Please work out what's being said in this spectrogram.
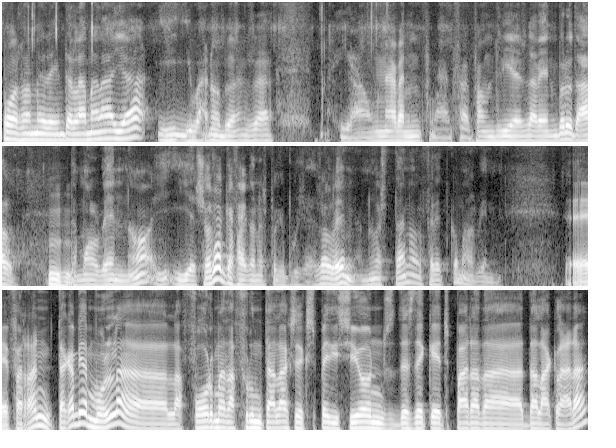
posa més dintre l'Himalaya i, i bueno, doncs, eh, hi ha una vent, fa, fa uns dies de vent brutal, de molt vent, no? I, I això és el que fa que no es pugui pujar, és el vent, no és tant el fred com el vent. Eh, Ferran, t'ha canviat molt la, la forma d'afrontar les expedicions des de que ets pare de, de la Clara?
